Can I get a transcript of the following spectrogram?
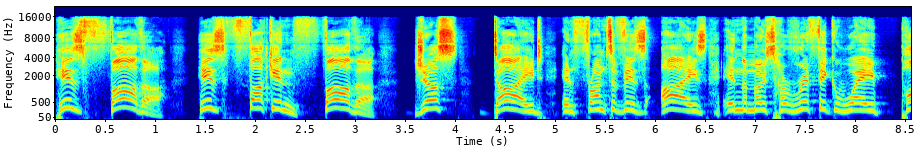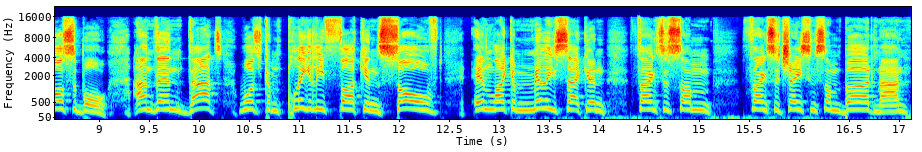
His father, his fucking father just died in front of his eyes in the most horrific way possible. And then that was completely fucking solved in like a millisecond thanks to some thanks to chasing some bird, man.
